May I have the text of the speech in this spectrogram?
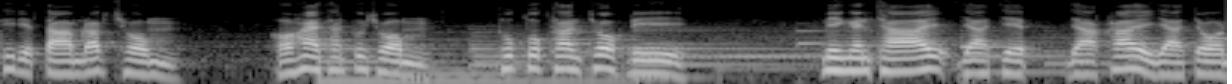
ที่ติดตามรับชม ขอให้ท่านผู้ชม ทุกทุกๆท่านโชคดี มีเงินใช้ อย่าเจ็บ อย่าไข้ อย่าจน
